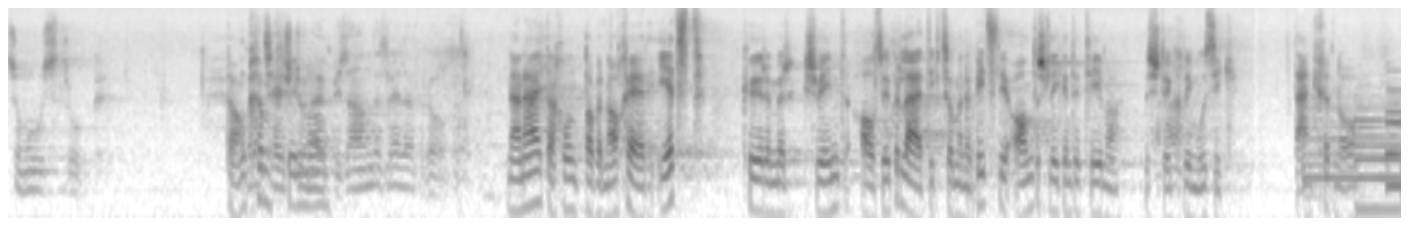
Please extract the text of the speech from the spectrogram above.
zum Ausdruck. Danke jetzt hast du noch etwas anderes fragen. Nein, nein, das kommt aber nachher. Jetzt hören wir geschwind als Überleitung zu einem bisschen anders liegenden Thema, ein Stückchen Musik. Denkt noch.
